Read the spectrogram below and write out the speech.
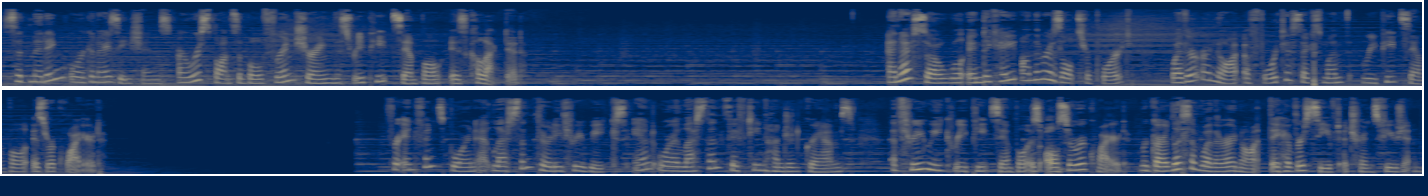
Submitting organizations are responsible for ensuring this repeat sample is collected. NSO will indicate on the results report whether or not a 4 to 6 month repeat sample is required. For infants born at less than 33 weeks and or less than 1500 grams, a three week repeat sample is also required, regardless of whether or not they have received a transfusion.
